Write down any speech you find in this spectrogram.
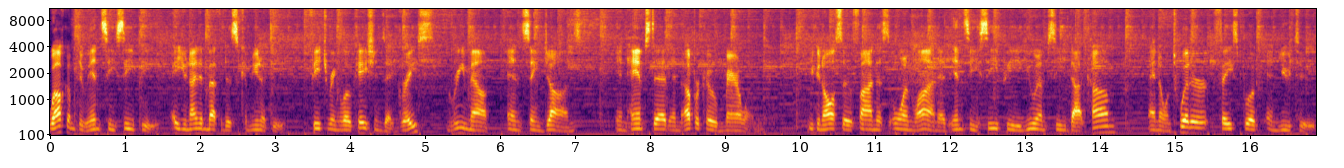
Welcome to NCCP, a United Methodist community featuring locations at Grace, Greenmount, and St. John's in Hampstead and Upperco, Maryland. You can also find us online at nccpumc.com and on Twitter, Facebook, and YouTube.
